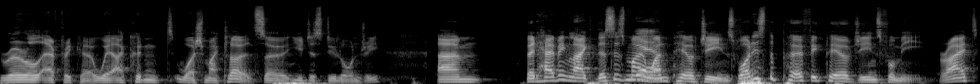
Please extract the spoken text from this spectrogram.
rural Africa, where I couldn't wash my clothes. So you just do laundry. Um, but having like this is my Yeah. one pair of jeans. What is the perfect pair of jeans for me? Right?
